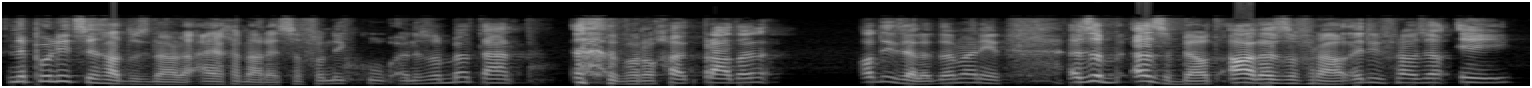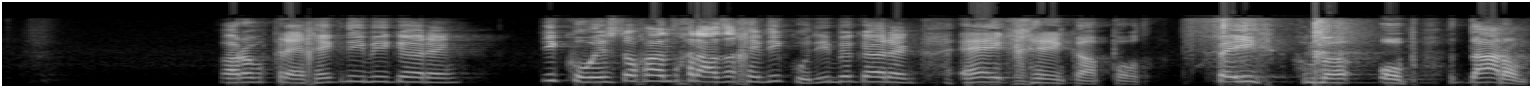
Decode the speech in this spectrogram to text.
En de politie gaat dus naar de eigenaresse van die koe. En ze belt aan. Waarom ga ik praten? Op diezelfde manier. En ze, en ze belt aan als een vrouw. En die vrouw zegt: Hé, waarom krijg ik die bekeuring? Die koe is toch aan het grazen, geef die koe die bekeuring. Ik ging kapot. Veeg me op. Daarom,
